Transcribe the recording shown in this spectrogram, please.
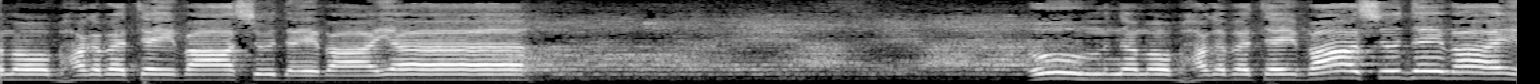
नमो भगवते वासुदेवाय ॐ नमो भगवते वासुदेवाय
